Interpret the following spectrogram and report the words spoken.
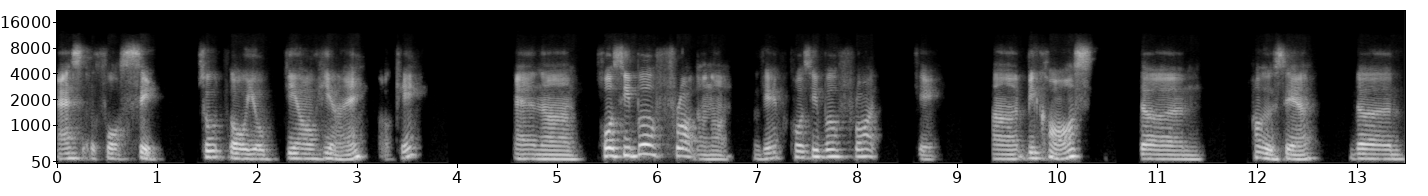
as aforesaid. So Tiao here, eh? okay? And uh, possible fraud or not, okay? Possible fraud, okay? Uh, because the, how to say, uh, the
